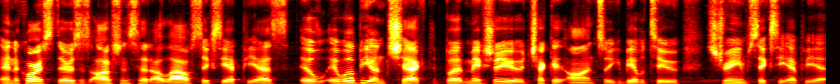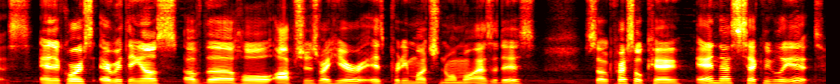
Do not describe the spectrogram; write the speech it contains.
And of course, there's this option that allow 60 FPS. It, it will be unchecked, but make sure you check it on so you can be able to stream 60 FPS. And of course, everything else of the whole options right here is pretty much normal as it is. So press OK, and that's technically it.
